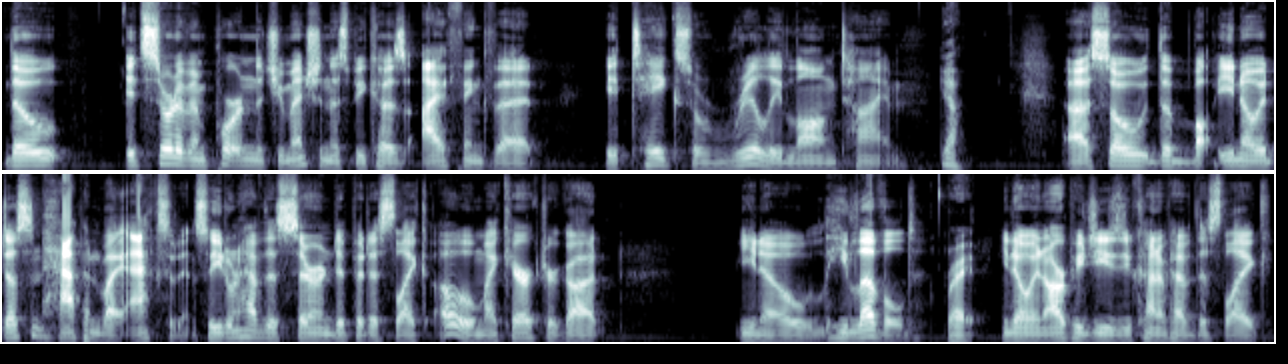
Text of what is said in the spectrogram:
Though it's sort of important that you mention this because I think that it takes a really long time. Yeah. Uh, so the you know it doesn't happen by accident. So you don't have this serendipitous like, oh, my character got, you know, he leveled. Right. You know, in RPGs you kind of have this like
